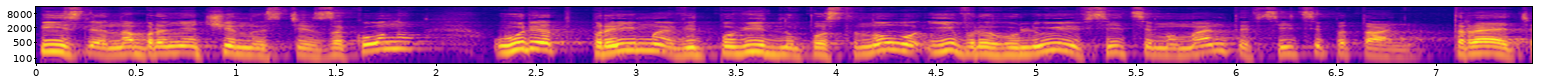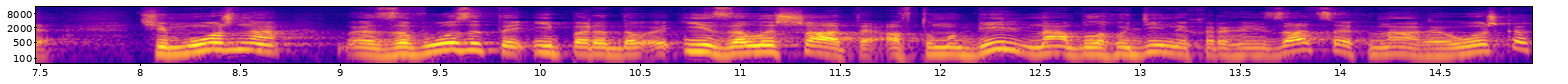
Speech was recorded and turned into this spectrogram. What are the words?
Після набрання чинності закону уряд прийме відповідну постанову і врегулює всі ці моменти, всі ці питання. Третє. Чи можна е, завозити і передав... і залишати автомобіль на благодійних організаціях, на ГОшках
